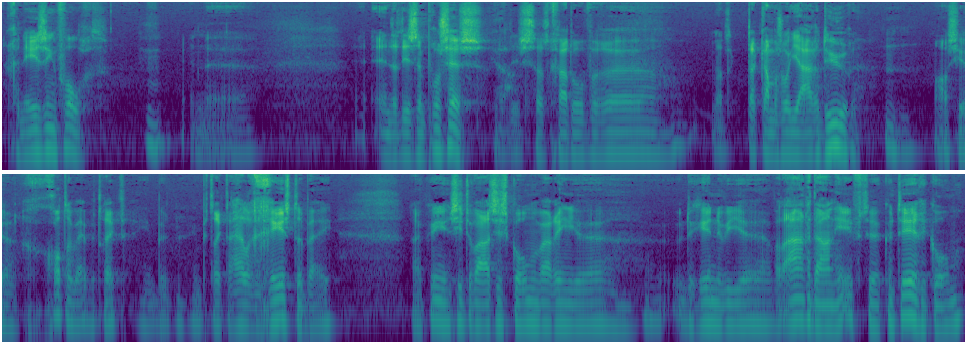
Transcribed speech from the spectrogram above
genezing volgt. Hm. En, en dat is een proces. Ja. Dat, is, dat gaat over, eh, dat, dat kan maar zo jaren duren. Mhm. Maar als je God erbij betrekt, je, be- je betrekt de Heilige Geest erbij, dan kun je in situaties komen waarin je eh, degene wie je wat aangedaan heeft eh, kunt tegenkomen.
